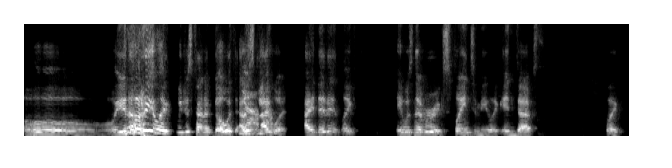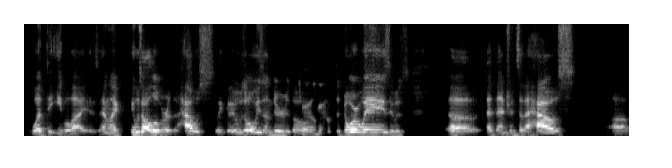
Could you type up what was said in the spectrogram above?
oh, you know what I mean? Like we just kind of go with at yeah. least I would. I didn't like it was never explained to me like in depth, like what the evil eye is. And like it was all over the house. Like it was always under the, the doorways. It was uh, at the entrance of the house. Um,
